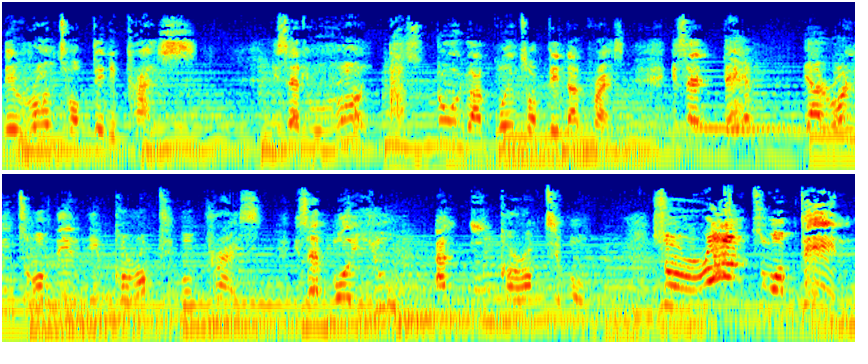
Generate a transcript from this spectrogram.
they run to obtain a prize. He said, run as though you are going to obtain that prize. He said, them, they are running to obtain a corruptible prize. He said, but you, an incorruptible. So run to obtain.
